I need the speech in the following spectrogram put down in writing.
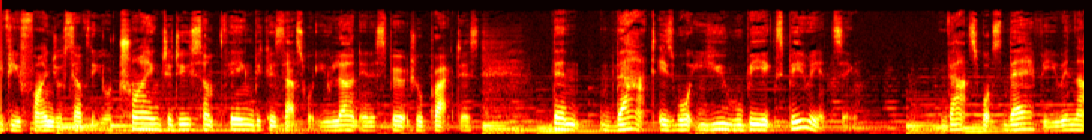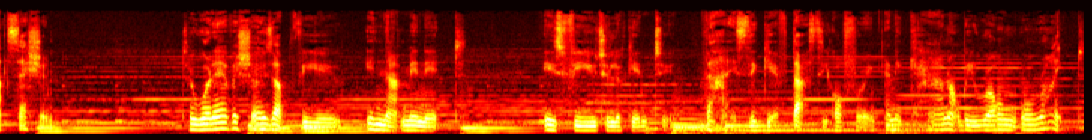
if you find yourself that you're trying to do something because that's what you learned in a spiritual practice, then that is what you will be experiencing. That's what's there for you in that session. So, whatever shows up for you in that minute is for you to look into. That is the gift, that's the offering, and it cannot be wrong or right.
